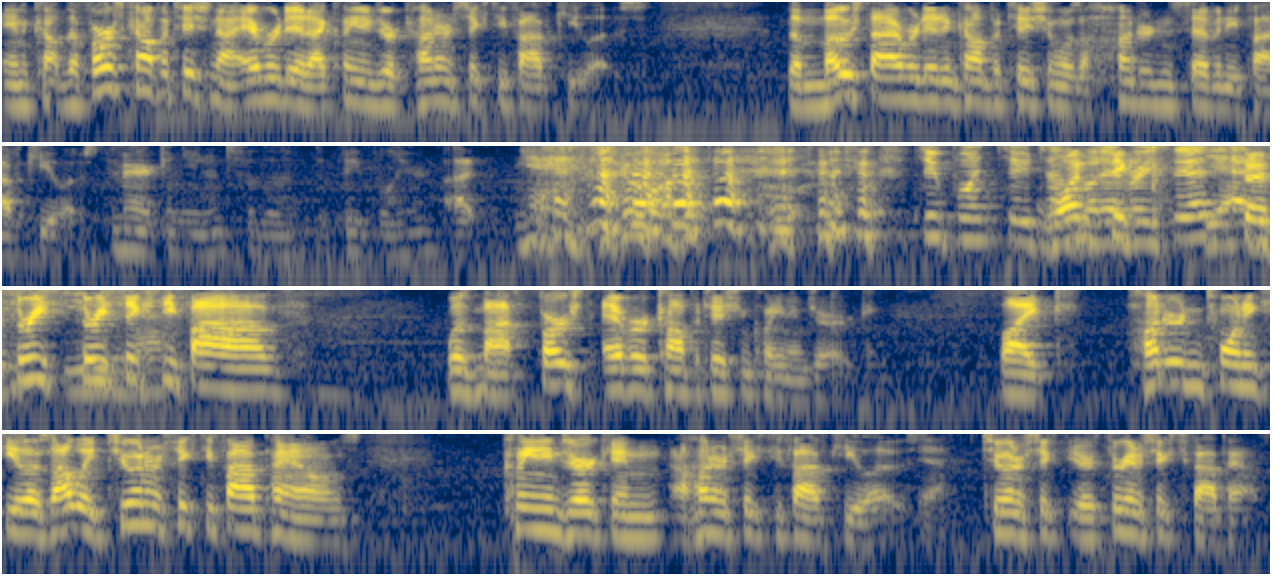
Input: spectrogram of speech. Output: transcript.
in co- the first competition i ever did i clean and jerked 165 kilos the most i ever did in competition was 175 kilos American units for the, the people here. I- Yeah. 2.2 times One whatever he sixty. said. so three three sixty five was my first ever competition clean and jerk. like 120 kilos. I weighed 265 pounds, clean and jerking 165 kilos. Yeah. 260 or 365 pounds.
